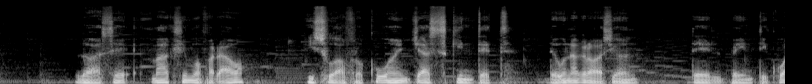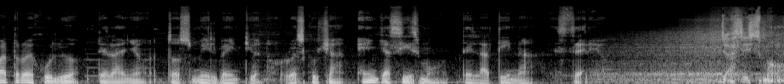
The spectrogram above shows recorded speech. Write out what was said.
Lo hace Máximo Farao y su Afro-Cuban Jazz Quintet de una grabación del 24 de julio del año 2021. Lo escucha en Jazzismo de Latina Stereo. Jazzismo.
